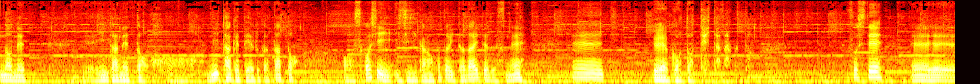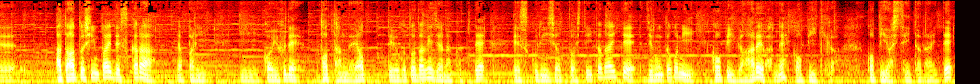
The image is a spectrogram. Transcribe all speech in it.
のネインターネットに長けている方と少し1時間ほどいただいてですね、えー、予約を取っていただくと。そして、えー、後々心配ですからやっぱりこういう筆撮ったんだよっていうことだけじゃなくってスクリーンショットをしていただいて自分のとこにコピーがあればねコピー機がコピーをしていただいて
